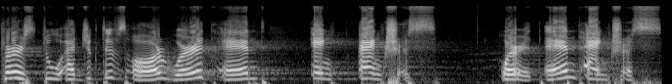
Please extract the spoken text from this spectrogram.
first two adjectives are worried and anxious worried and anxious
